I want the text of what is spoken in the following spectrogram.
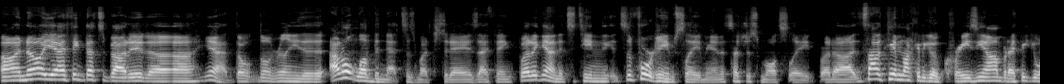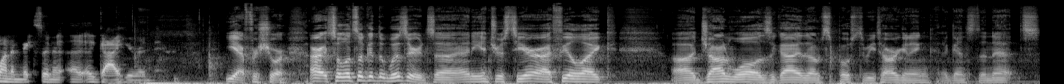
Uh, no, yeah, I think that's about it. Uh, yeah, don't don't really need to. I don't love the Nets as much today as I think, but again, it's a team. It's a four game slate, man. It's such a small slate, but uh, it's not a team I'm not going to go crazy on. But I think you want to mix in a, a guy here and there. Yeah, for sure. All right, so let's look at the Wizards. Uh, any interest here? I feel like uh, John Wall is a guy that I'm supposed to be targeting against the Nets.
